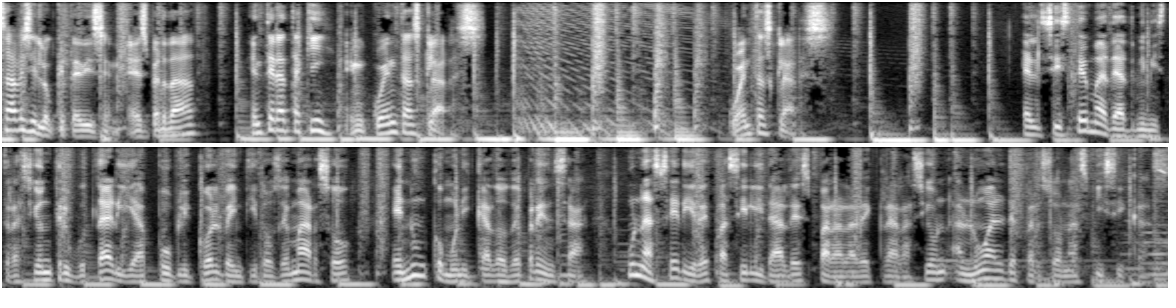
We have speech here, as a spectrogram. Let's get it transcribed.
¿Sabes si lo que te dicen es verdad? Entérate aquí, en Cuentas Claras. Cuentas Claras. El Sistema de Administración Tributaria publicó el 22 de marzo, en un comunicado de prensa, una serie de facilidades para la declaración anual de personas físicas.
